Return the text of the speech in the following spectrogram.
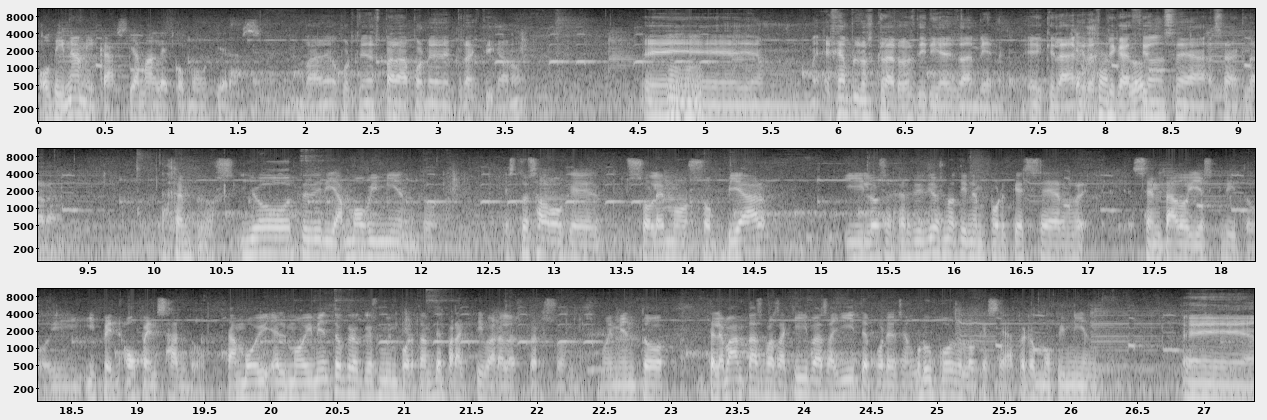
o dinámicas, llámale como quieras. Vale, oportunidades para poner en práctica, ¿no? Eh, Ejemplos claros, diría yo también. eh, que, la, que la Ejemplos. explicación sea, sea clara. Ejemplos. Yo te diría movimiento. Esto es algo que solemos obviar y los ejercicios no tienen por qué ser sentado y escrito y, y pen- o pensando. O sea, el movimiento creo que es muy importante para activar a las personas. Movimiento, te levantas, vas aquí, vas allí, te pones en grupos o lo que sea, pero movimiento. Eh,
